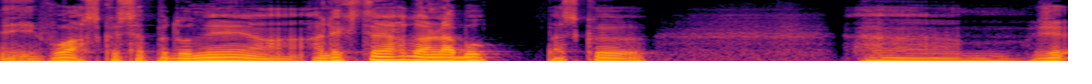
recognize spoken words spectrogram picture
et voir ce que ça peut donner à, l'extérieur d'un labo. Parce que euh,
